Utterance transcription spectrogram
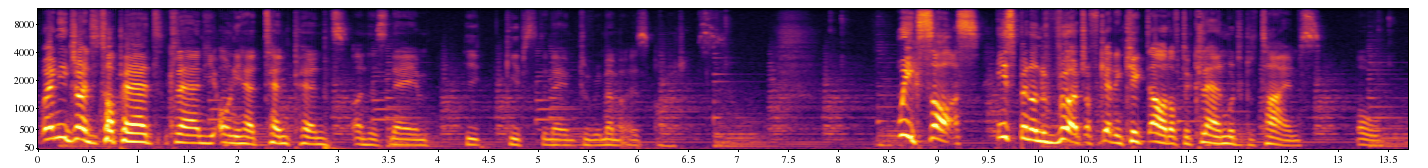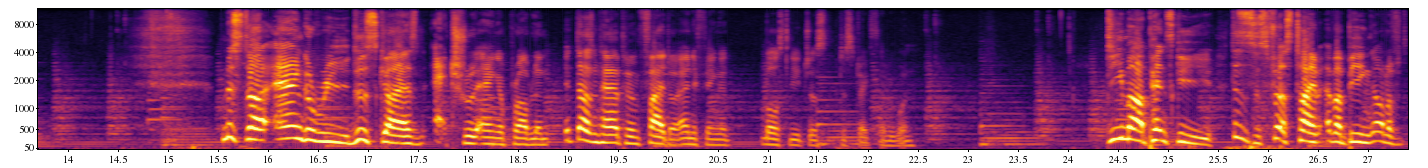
When he joined the Toppat clan, he only had 10 pence on his name. He keeps the name to remember his origins. Weak sauce! He's been on the verge of getting kicked out of the clan multiple times. Oh. Mr. Angry! This guy has an actual anger problem. It doesn't help him fight or anything, it mostly just distracts everyone. Dima Pensky! This is his first time ever being out of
